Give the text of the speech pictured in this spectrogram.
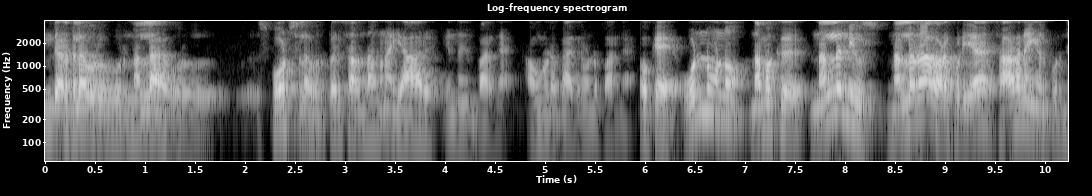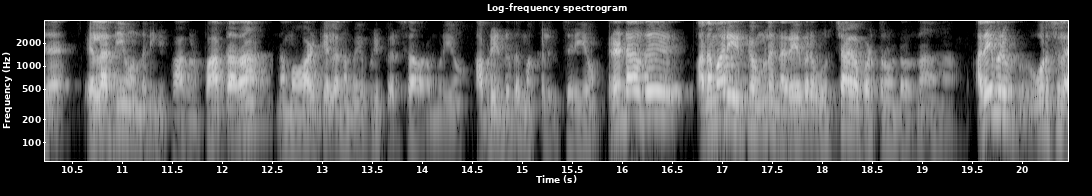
இந்த இடத்துல ஒரு ஒரு நல்ல ஒரு ஸ்போர்ட்ஸில் ஒரு பெருசாக வந்தாங்கன்னா யார் என்னன்னு பாருங்கள் அவங்களோட பேக்ரவுண்டை பாருங்கள் ஓகே ஒன்று ஒன்றும் நமக்கு நல்ல நியூஸ் நல்லதாக வரக்கூடிய சாதனைகள் புரிஞ்ச எல்லாத்தையும் வந்து நீங்கள் பார்க்கணும். பார்த்தா தான் நம்ம வாழ்க்கையில் நம்ம எப்படி பெருசாக வர முடியும் அப்படின்றது மக்களுக்கு தெரியும். ரெண்டாவது அந்த மாதிரி இருக்கவங்கள நிறைய பேரை உற்சாகப்படுத்தணுன்றது தான். அதே மாதிரி ஒரு சில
